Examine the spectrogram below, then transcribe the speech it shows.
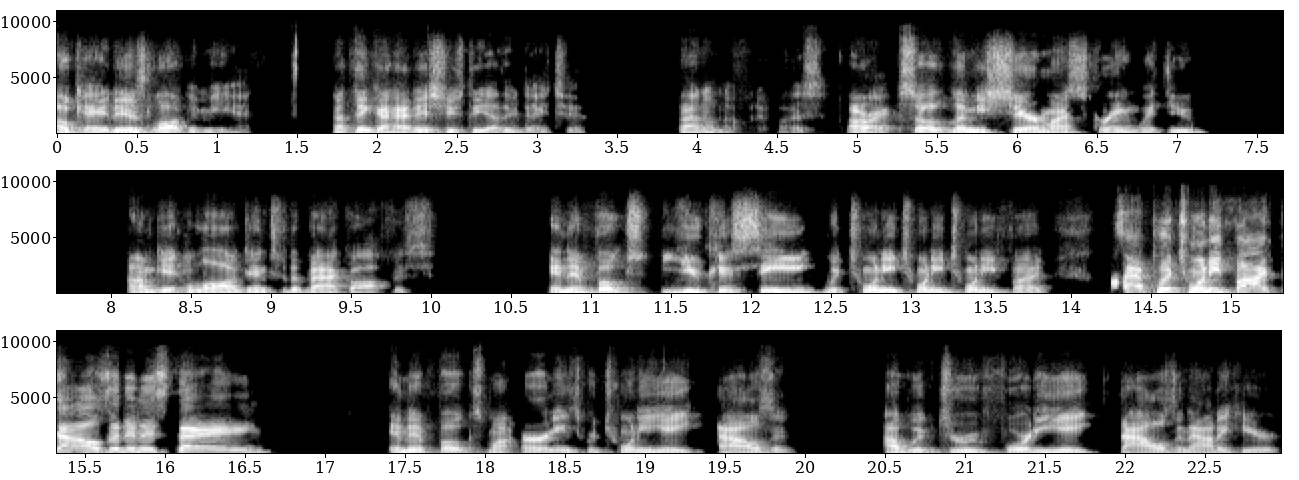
Okay, it is logging me in. I think I had issues the other day too. I don't know what it was. All right, so let me share my screen with you. I'm getting logged into the back office. And then, folks, you can see with 2020 20 fund, I put 25,000 in this thing. And then, folks, my earnings were 28,000. I withdrew 48,000 out of here.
